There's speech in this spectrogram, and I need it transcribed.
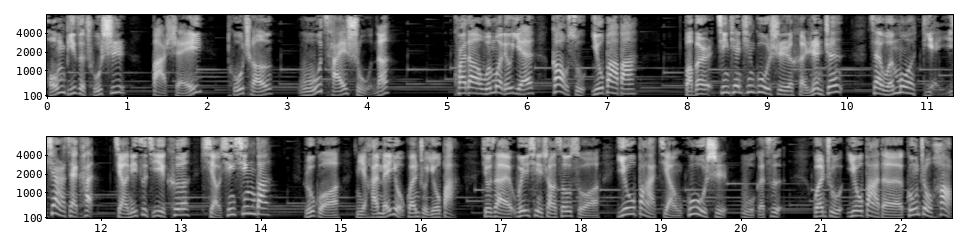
红鼻子厨师把谁涂成？五彩鼠呢？快到文末留言告诉优爸吧，宝贝儿，今天听故事很认真，在文末点一下再看，奖励自己一颗小星星吧。如果你还没有关注优爸，就在微信上搜索“优爸讲故事”五个字，关注优爸的公众号，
